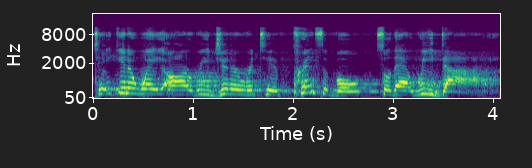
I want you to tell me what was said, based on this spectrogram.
taking away our regenerative principle so that we die.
